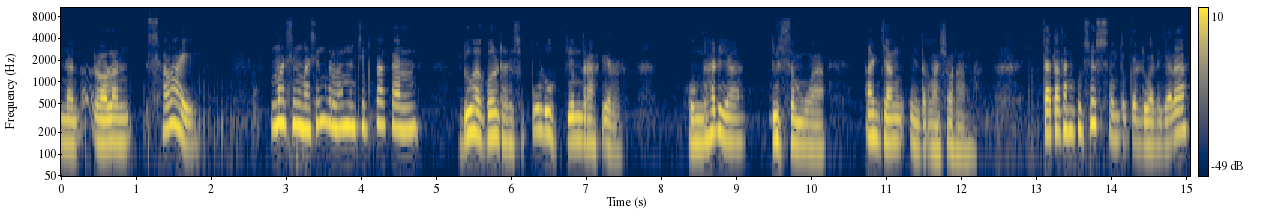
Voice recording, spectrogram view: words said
dan Roland Salai masing-masing telah menciptakan dua gol dari 10 game terakhir Hungaria di semua ajang internasional. Catatan khusus untuk kedua negara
